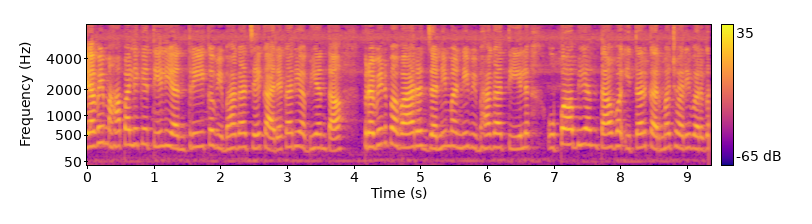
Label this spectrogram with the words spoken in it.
यावेळी महापालिकेतील यांत्रिक विभागाचे कार्यकारी अभियंता प्रवीण पवार जनीमनी विभागातील उपअभियंता व इतर कर्मचारी वर्ग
